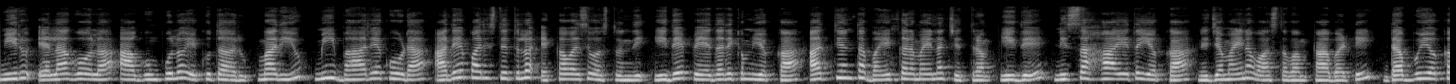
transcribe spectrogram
మీరు ఎలాగోలా ఆ గుంపులో ఎక్కుతారు. మరియు మీ భార్య కూడా అదే పరిస్థితిలో ఎక్కవలసి వస్తుంది. ఇదే పేదరికం యొక్క అత్యంత భయంకరమైన చిత్రం. చిత్రం. ఇదే నిస్సహాయత యొక్క నిజమైన వాస్తవం. కాబట్టి డబ్బు యొక్క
